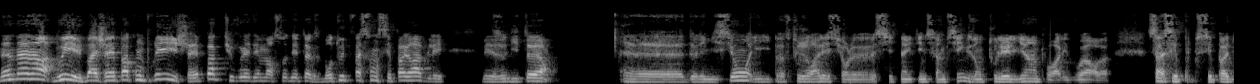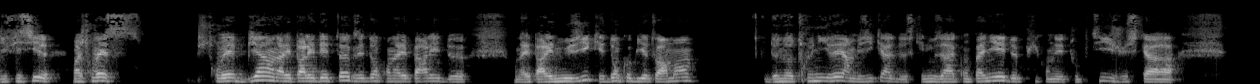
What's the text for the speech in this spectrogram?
Non, non, non. Oui, bah, j'avais pas compris. Je savais pas que tu voulais des morceaux détox. Bon, de toute façon, c'est pas grave. Les, auditeurs euh, de l'émission, ils peuvent toujours aller sur le site 19 Something. Ils ont tous les liens pour aller voir. Euh, ça, c'est, c'est pas difficile. Moi, je trouvais, je trouvais bien. On allait parler détox et donc on allait parler de, on allait parler de musique et donc obligatoirement de notre univers musical, de ce qui nous a accompagnés depuis qu'on est tout petit jusqu'à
